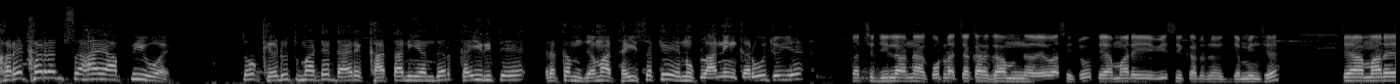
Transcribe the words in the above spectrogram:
ખરેખર જ સહાય આપવી હોય, તો ખેડૂત માટે ડાયરેક્ટ ખાતાની અંદર કઈ રીતે રકમ જમા થઈ શકે એનું પ્લાનિંગ કરવું જોઈએ. કચ્છ જિલ્લાના કોટડા ચકાર ગામના રહેવાસી છું. ત્યાં મારી વીસ એકર જમીન છે. ત્યાં અમારે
